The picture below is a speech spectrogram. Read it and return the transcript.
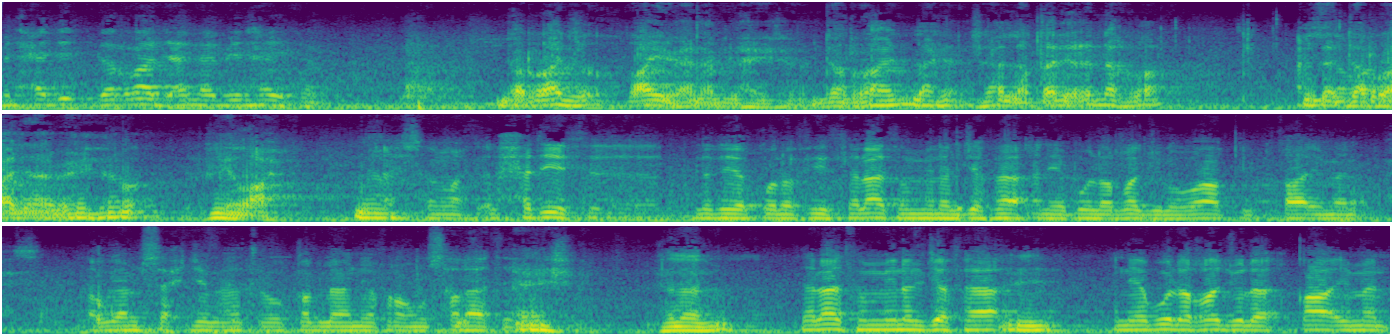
من حديث دراج عن أبي الهيثم. دراج ضعيف عن أبي الهيثم. دراج لكن سأل طريق أخرى إلا دراج عن أبي الهيثم فيه ضعف. نعم. أحسن الله. الحديث الذي يقول فيه ثلاث من الجفاء أن يبول الرجل واقف قائما أو يمسح جبهته قبل أن يفرغ من صلاته. إيش؟ ثلاث. ثلاث من الجفاء. إيه؟ أن يبول الرجل قائما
